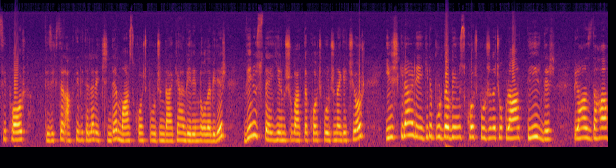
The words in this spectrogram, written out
Spor, fiziksel aktiviteler içinde Mars Koç burcundayken verimli olabilir. Venüs de 20 Şubat'ta Koç burcuna geçiyor. İlişkilerle ilgili burada Venüs Koç burcunda çok rahat değildir. Biraz daha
